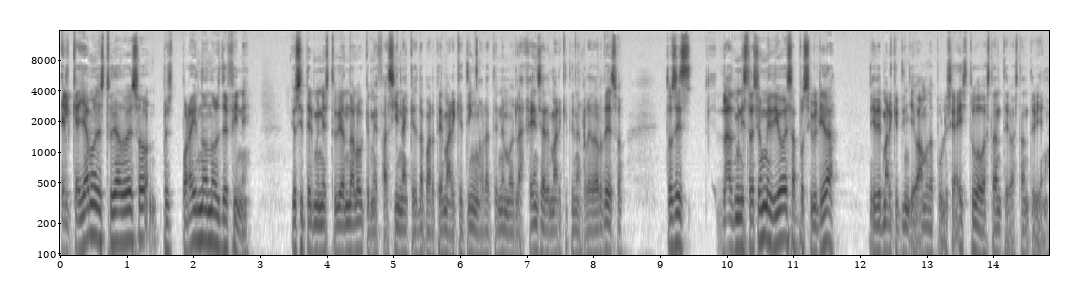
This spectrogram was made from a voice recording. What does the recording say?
el que hayamos estudiado eso, pues por ahí no nos define. Yo sí terminé estudiando algo que me fascina, que es la parte de marketing. Ahora tenemos la agencia de marketing alrededor de eso. Entonces, la administración me dio esa posibilidad. Y de marketing llevamos a publicidad y estuvo bastante, bastante bien.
